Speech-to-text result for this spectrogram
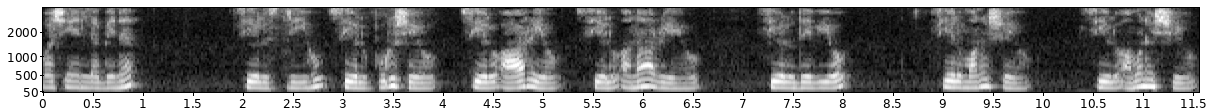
වශයෙන් ලැබෙන සියලු ස්ත්‍රීහු සියලු පුරුෂයෝ සියලු ආර්යයෝ සියලු අනාර්යයෝ සියලු දෙවියෝ සියලු මනුෂ්‍යයෝ සියලු අමනුෂ්‍යයෝ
